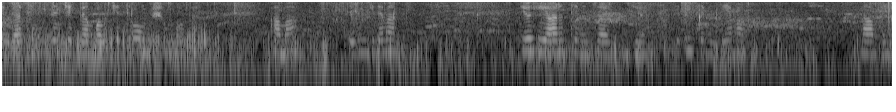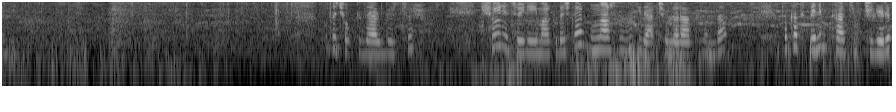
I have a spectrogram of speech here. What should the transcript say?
evler temizlenecek. Ben Balıkesir olmuşum burada. Ama dedim gidemem. Diyor ki yarın temizlersin diyor. Dedim temizleyemem. Ne yapayım? Bu da çok güzel bir tür. Şöyle söyleyeyim arkadaşlar. Bunlar hızlı giden türler aslında. Fakat benim takipçilerim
